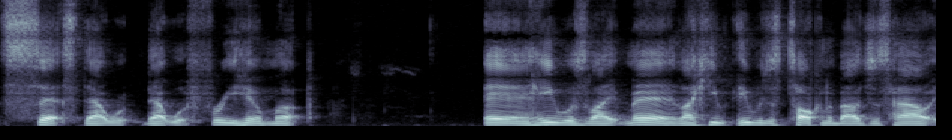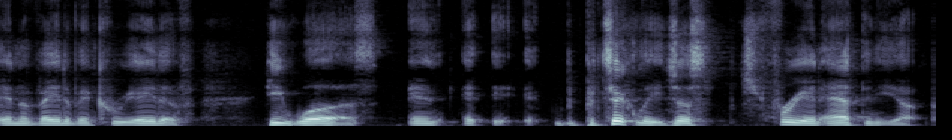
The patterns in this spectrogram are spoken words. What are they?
sets that were that would free him up. And he was like, man, like he, he was just talking about just how innovative and creative he was, and it, it, particularly just freeing Anthony up.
